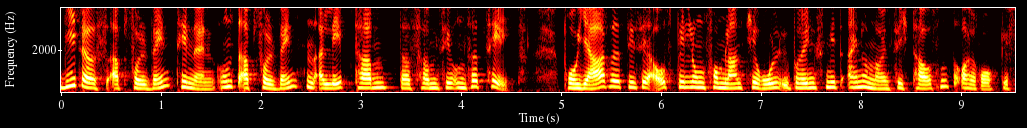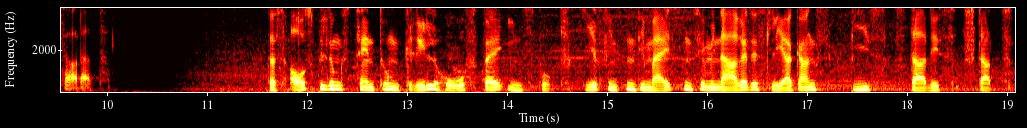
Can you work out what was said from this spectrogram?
Wie das Absolventinnen und Absolventen erlebt haben, das haben sie uns erzählt. Pro Jahr wird diese Ausbildung vom Land Tirol übrigens mit 91.000 Euro gefördert. Das Ausbildungszentrum Grillhof bei Innsbruck. Hier finden die meisten Seminare des Lehrgangs Peace Studies statt.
